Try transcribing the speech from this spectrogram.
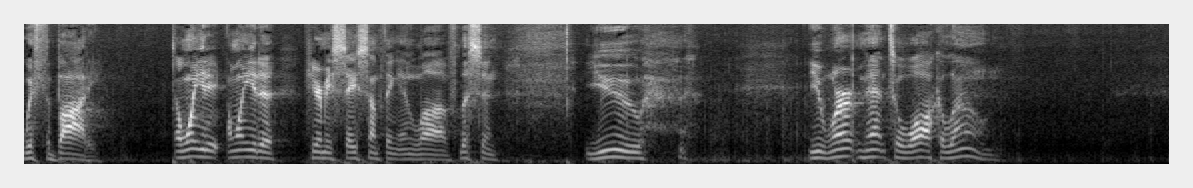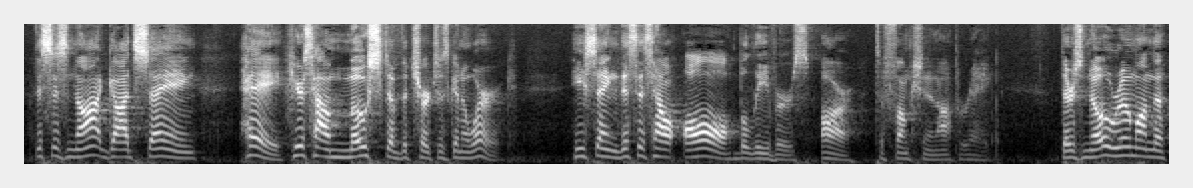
with the body. I want you to, I want you to hear me say something in love. Listen, you, you weren't meant to walk alone. This is not God saying, hey, here's how most of the church is going to work. He's saying this is how all believers are to function and operate. There's no room on the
